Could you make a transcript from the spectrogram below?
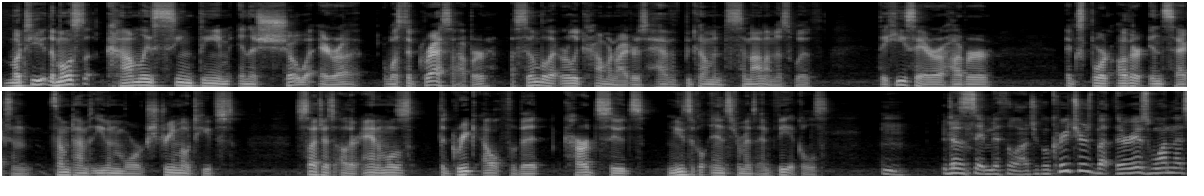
Motif, the most commonly seen theme in the Showa era was the grasshopper, a symbol that early Kamen Riders have become synonymous with. The Heisei era, however, explored other insects and sometimes even more extreme motifs, such as other animals, the Greek alphabet, card suits, musical instruments, and vehicles. Hmm. It doesn't say mythological creatures, but there is one that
